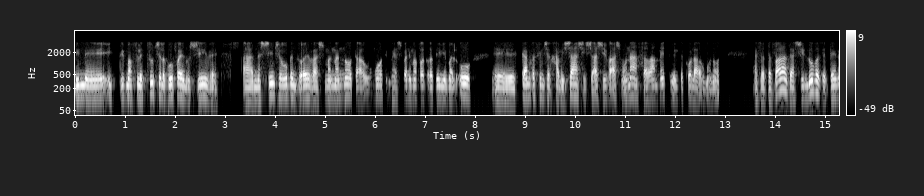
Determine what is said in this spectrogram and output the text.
מין אה, מפלצות של הגוף האנושי, והנשים שרובנס אוהב, השמנמנות, הערומות, עם הישבנים הוודרדים, ימלאו אה, קנבסים של חמישה, שישה, שבעה, שמונה, עשרה מטרים בכל הארמונות. אז הדבר הזה, השילוב הזה בין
